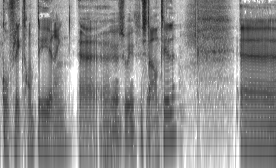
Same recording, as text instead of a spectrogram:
Conflicthantering, uh, ja, staan tillen. Uh,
